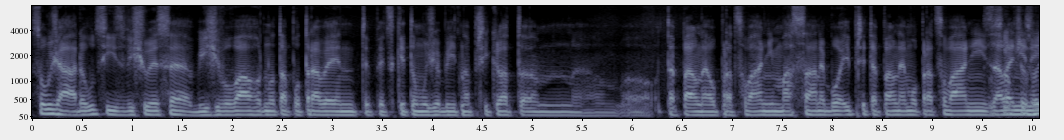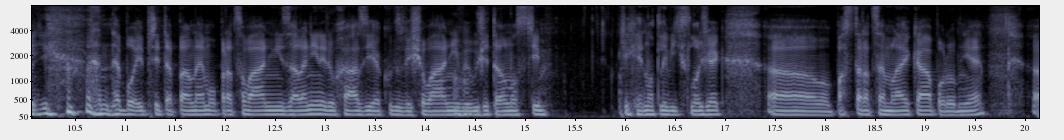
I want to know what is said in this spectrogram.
jsou žádoucí, zvyšuje se výživová hodnota potravin, typicky to může být například um, tepelné opracování masa nebo i při tepelném opracování zeleniny, nebo i při tepelném opracování zeleniny dochází jako k zvyšování Aha. využitelnosti těch jednotlivých složek, uh, pastarace mléka a podobně. Uh,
